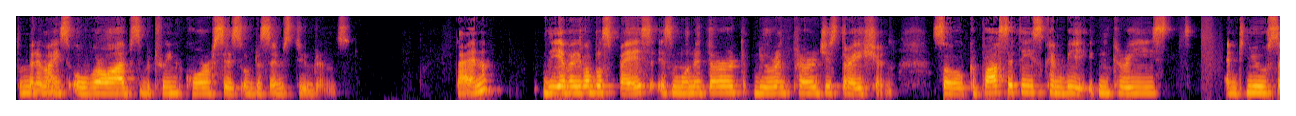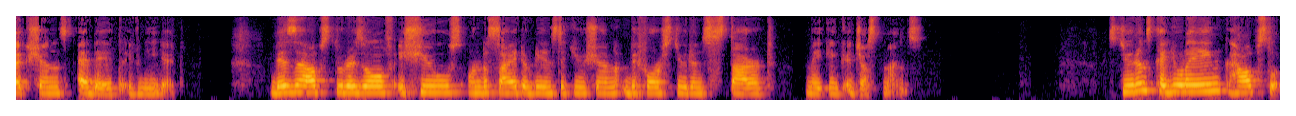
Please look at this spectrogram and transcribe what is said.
to minimize overlaps between courses of the same students. Then, the available space is monitored during pre-registration, so capacities can be increased and new sections added if needed. This helps to resolve issues on the side of the institution before students start making adjustments. Student scheduling helps to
